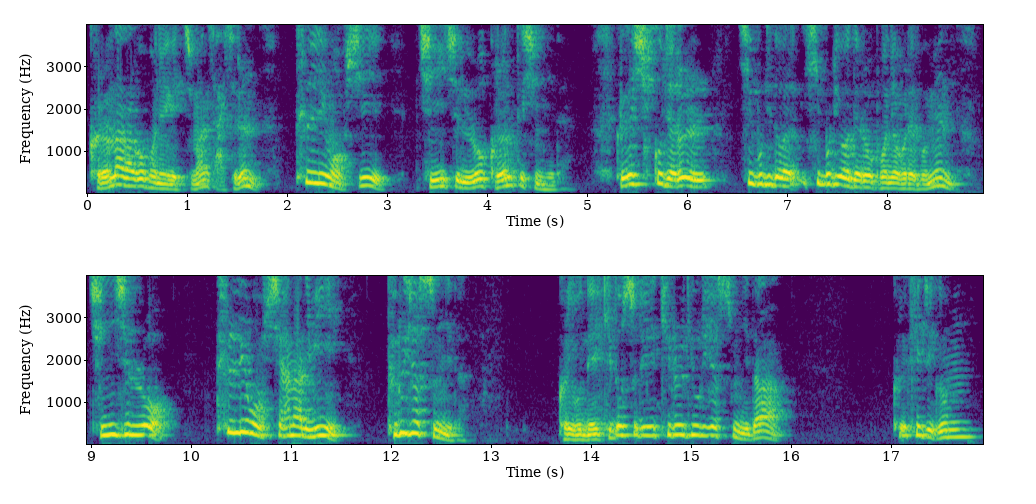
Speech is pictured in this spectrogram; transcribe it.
그러나라고 번역했지만 사실은 틀림없이 진실로 그런 뜻입니다. 그래서 19절을 히브리어, 히브리어대로 번역을 해보면 진실로 틀림없이 하나님이 들으셨습니다. 그리고 내 기도 소리에 귀를 기울이셨습니다. 그렇게 지금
